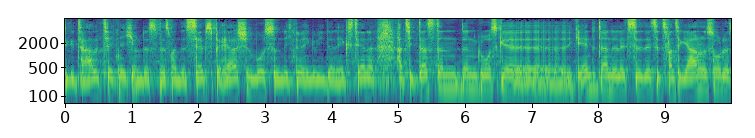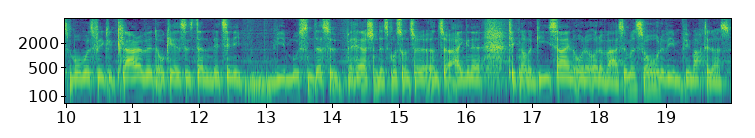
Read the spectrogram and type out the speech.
digitale Technik und das, dass man das selbst beherrschen muss und nicht nur irgendwie den externe, hat sich das dann, dann groß ge, geändert in den letzten, letzten 20 Jahren oder so, dass, wo es wirklich klarer wird, okay, es ist dann letztendlich, wir müssen das beherrschen, das muss unsere, unsere eigene Technologie sein oder, oder war es immer so oder wie, wie macht ihr das?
